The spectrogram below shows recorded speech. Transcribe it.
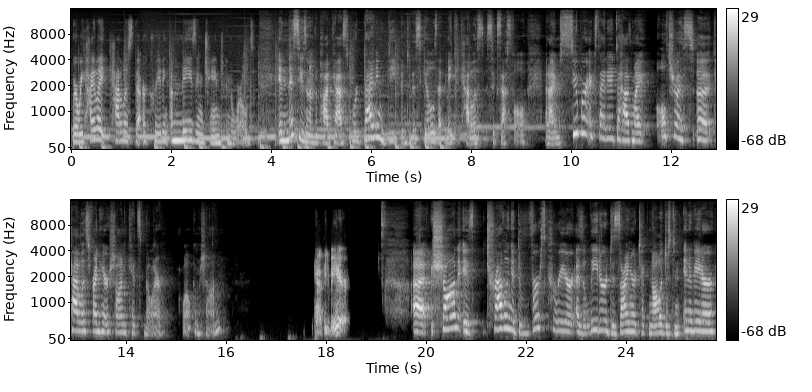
where we highlight catalysts that are creating amazing change in the world. In this season of the podcast, we're diving deep into the skills that make catalysts successful. And I'm super excited to have my ultra uh, catalyst friend here, Sean Kitzmiller. Welcome, Sean. Happy to be here. Uh, Sean is traveling a diverse career as a leader, designer, technologist, and innovator.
